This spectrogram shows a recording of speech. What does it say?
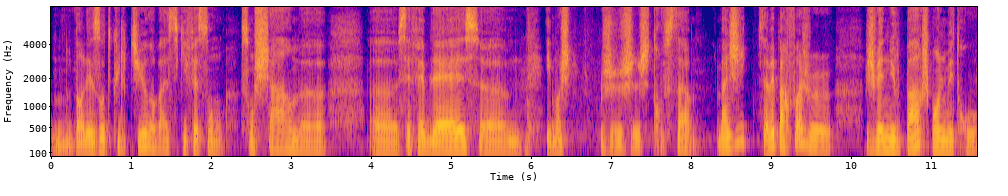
dans les autres cultures bah, ce qui fait son, charme, ses faiblesses. euh, et moi, je, je- je- trouve ça magique. Vous savez, parfois, je, je vais nulle part, je prends le métro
